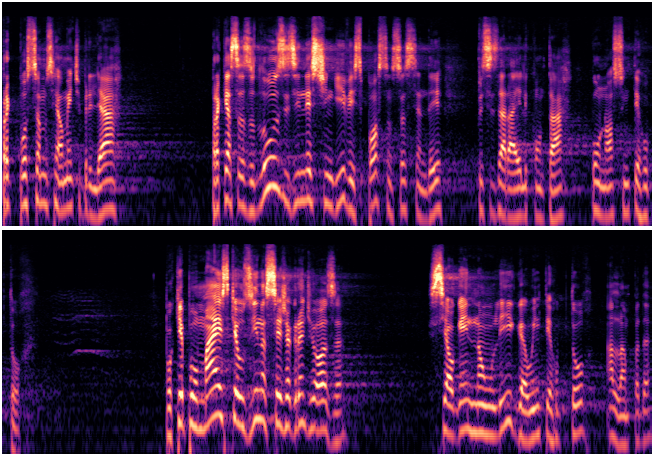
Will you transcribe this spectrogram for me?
para que possamos realmente brilhar, para que essas luzes inextinguíveis possam se acender, precisará Ele contar com o nosso interruptor. Porque, por mais que a usina seja grandiosa, se alguém não liga o interruptor, a lâmpada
